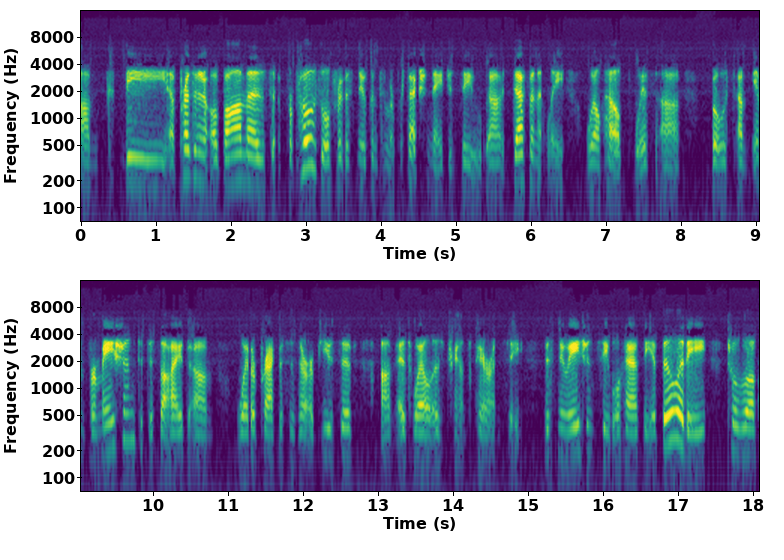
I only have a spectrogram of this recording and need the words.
Um, the uh, President Obama's proposal for this new Consumer Protection Agency uh, definitely will help with uh, both um, information to decide um, whether practices are abusive, um, as well as transparency. This new agency will have the ability to look,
